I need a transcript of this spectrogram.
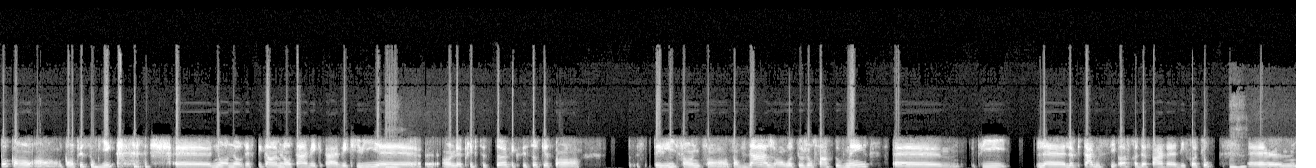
pas qu'on, qu'on puisse oublier. nous, on a resté quand même longtemps avec, avec lui. Mm. On l'a pris tout ça. Fait que c'est sûr que son, son, son, son visage, on va toujours s'en souvenir. Euh, puis l'hôpital aussi offre de faire euh, des photos. Mhm. euh,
